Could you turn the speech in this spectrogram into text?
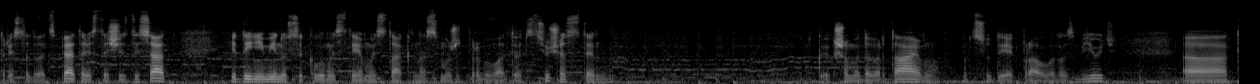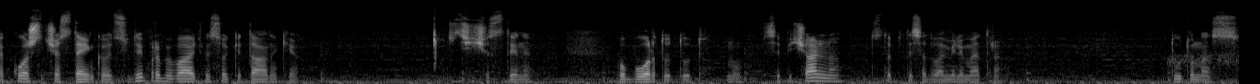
325, 360. Єдині мінуси, коли ми стоїмо ось так, нас можуть пробивати от цю частину. Якщо ми довертаємо, от сюди, як правило, нас б'ють. А, також частенько от сюди пробивають високі танки. Ці частини. По борту тут ну, все печально. 152 мм. Тут у нас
